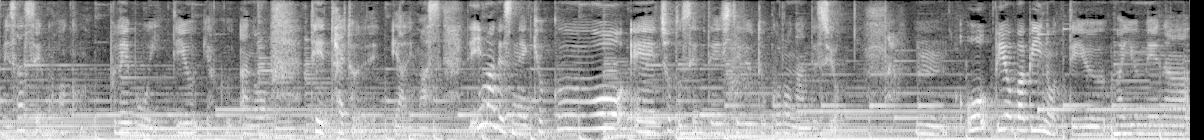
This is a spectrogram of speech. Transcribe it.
目指せコアコムプレイボーイっていう役あのタイトルでやります。で今ですね曲を、えー、ちょっと選定しているところなんですよ。うん、オビオバビーノっていう、まあ、有名な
